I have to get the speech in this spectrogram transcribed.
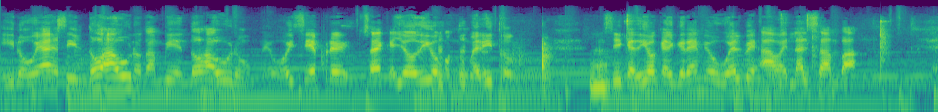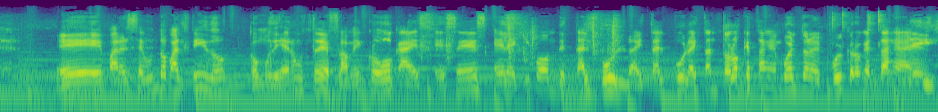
Y lo voy a decir 2 a 1 también, 2 a 1 voy siempre, sabes que yo digo con numeritos. Mm. Así que digo que el gremio vuelve a bailar samba Eh, para el segundo partido, como dijeron ustedes, Flamenco Boca, ese es el equipo donde está el pool. Ahí está el pool, ahí están todos los que están envueltos en el pool, creo que están ahí.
